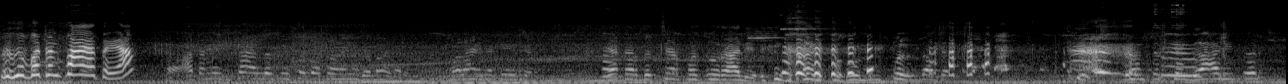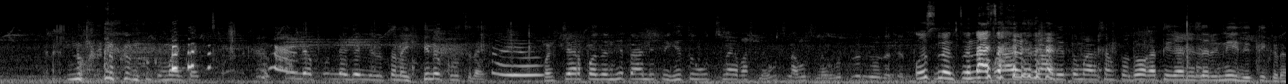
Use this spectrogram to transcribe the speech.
तुझं बटन पायात आहे हा? आता मी चाललं की स्वतःचा उद्या माघार मला आहे ना टेन्शन एखादं चार पाच चोर आले गाडी पळून पळून जातात म्हणतात त्या गाडी तर नको नको नको म्हणतात पुढल्या पुढल्या गल्लीला चला ही नको उचलाय. पण चार पाच जण हिथं आली तर हिथं उचलाय बसलाय उचला उचला. उचलून घेऊन जातात. उचलून तू नाही माझ्या चालत. गाडी तुम्हाला सांगतो दोघा तिघांनी जरी नेली तिकडं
